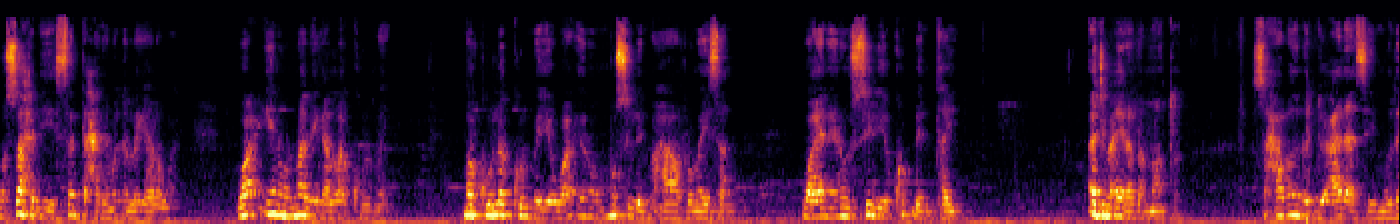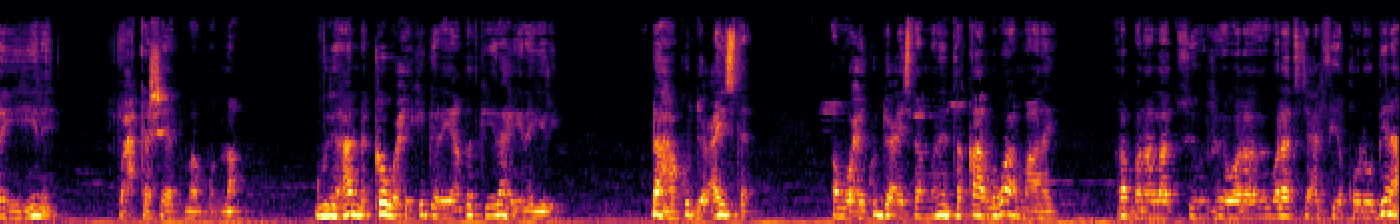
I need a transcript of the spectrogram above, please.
Wa saxbii saddex arrimood in laga helo waay. Waa inuu nabiga la kulmay markuu la kulmayo waa inuu muslim ahaa rumaysan waa in inuu sidii ku dhintay. Ajmaciina dhammaantood saxaabaduna ducadaasay mudan yihiine wax ka sheeg ma mudna. Guud ahaanna kow waxay ka gelayaan dadka ilaahayna yidhi dhaha ku ducaysta. Ama waxay ku ducaystaan muninta qaar lagu ammaanay. Rabbanaa walaa tajcal fii quluubina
